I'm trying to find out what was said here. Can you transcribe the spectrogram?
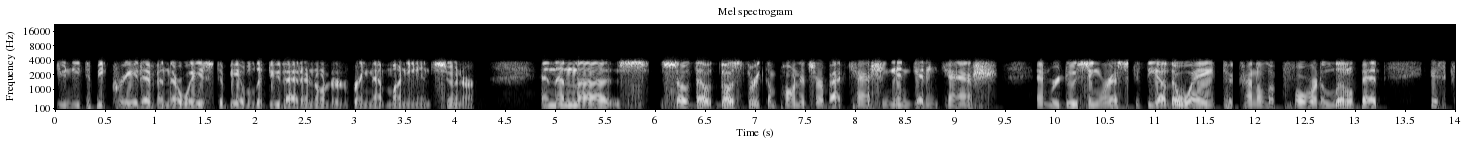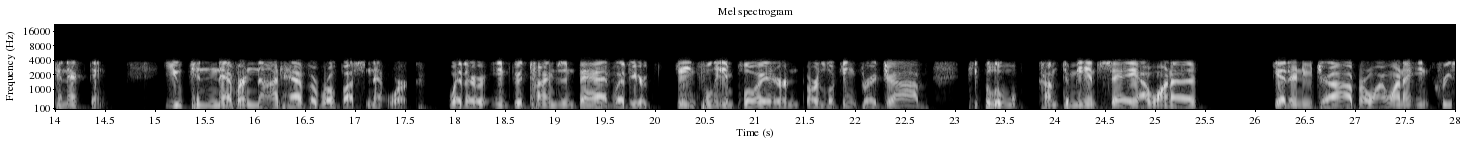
you need to be creative and there are ways to be able to do that in order to bring that money in sooner and then the so th- those three components are about cashing in getting cash and reducing risk. The other way to kind of look forward a little bit is connecting. You can never not have a robust network whether in good times and bad, whether you're gainfully employed or, or looking for a job, people who come to me and say, I want to get a new job or I want to increase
